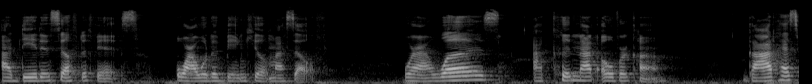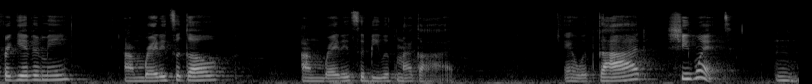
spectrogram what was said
I did in self defense, or I would have been killed myself. Where I was, I could not overcome. God has forgiven me. I'm ready to go. I'm ready to be with my God. And with God, she went. Mm.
